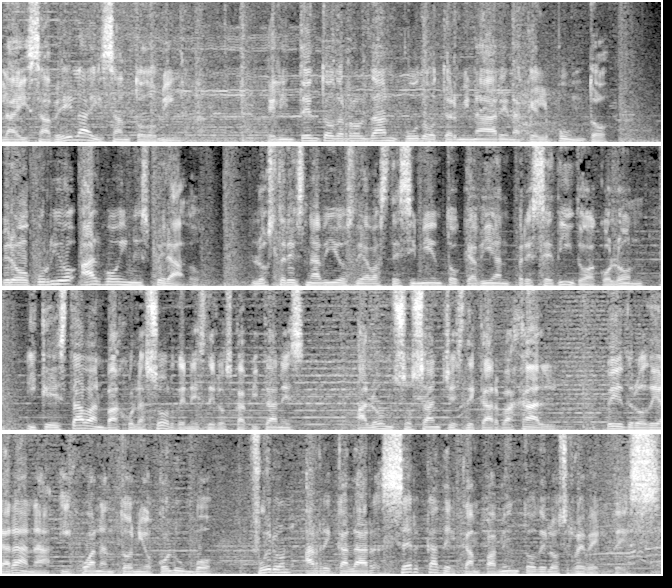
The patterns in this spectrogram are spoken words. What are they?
La Isabela y Santo Domingo. El intento de Roldán pudo terminar en aquel punto, pero ocurrió algo inesperado los tres navíos de abastecimiento que habían precedido a Colón y que estaban bajo las órdenes de los capitanes Alonso Sánchez de Carvajal, Pedro de Arana y Juan Antonio Columbo, fueron a recalar cerca del campamento de los rebeldes.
